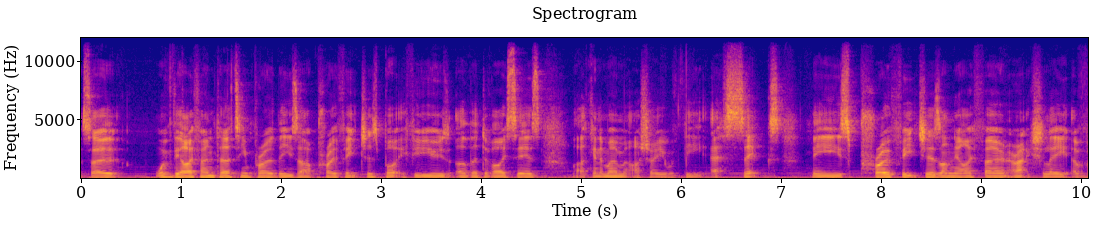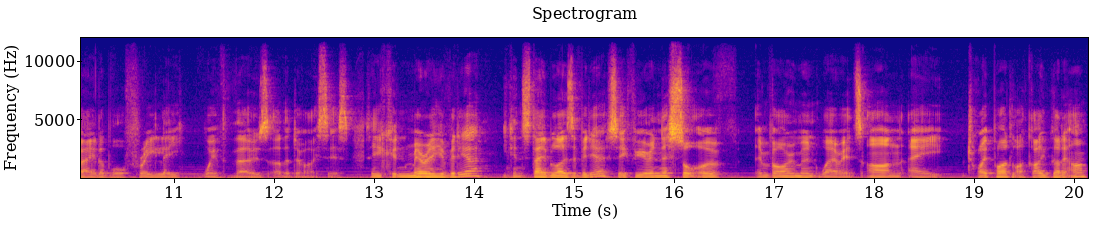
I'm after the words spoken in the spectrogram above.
So with the iPhone 13 Pro, these are Pro features, but if you use other devices, like in a moment I'll show you with the S6, these Pro features on the iPhone are actually available freely with those other devices. So you can mirror your video, you can stabilize the video, so if you're in this sort of environment where it's on a tripod like I've got it on,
